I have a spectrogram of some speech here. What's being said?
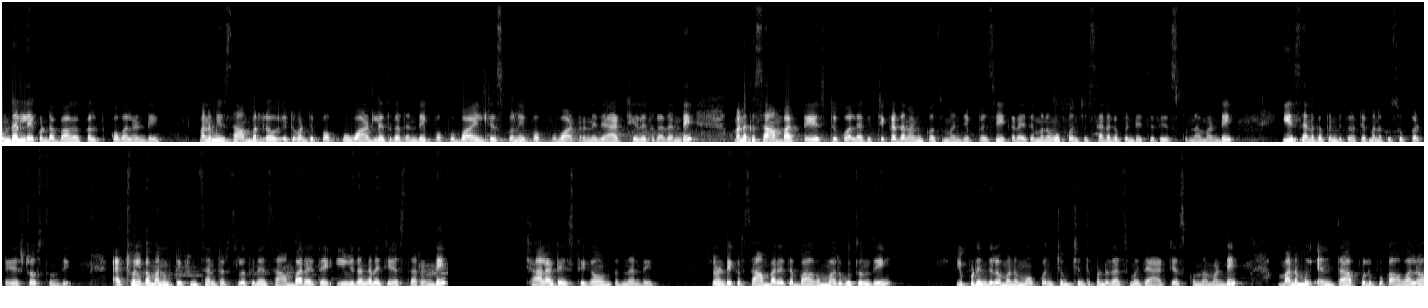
ఉండలు లేకుండా బాగా కలుపుకోవాలండి. మనం ఈ సాంబార్లో ఎటువంటి పప్పు వాడలేదు కదండి. పప్పు బాయిల్ చేసుకొని పప్పు వాటర్ అనేది యాడ్ చేయలేదు కదండి. మనకు సాంబార్ టేస్ట్కు అలాగే చిక్కదనాని కోసం అని చెప్పేసి ఇక్కడైతే మనము కొంచెం శనగపిండి అయితే తీసుకున్నామండి. ఈ శనగపిండితోటే మనకు సూపర్ టేస్ట్ వస్తుంది. యాక్చువల్గా మనం టిఫిన్ సెంటర్స్లో తినే సాంబార్ అయితే ఈ విధంగానే చేస్తారండి. చాలా టేస్టీగా ఉంటుందండి. చూడండి ఇక్కడ సాంబార్ అయితే బాగా మరుగుతుంది. ఇప్పుడు ఇందులో మనము కొంచెం చింతపండు రసం అయితే యాడ్ చేసుకుందామండి. మనము ఎంత పులుపు కావాలో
